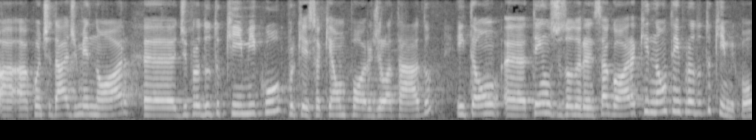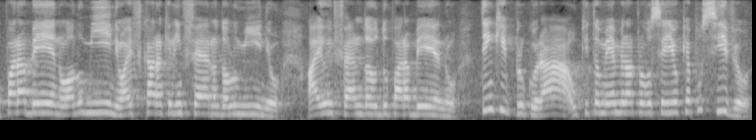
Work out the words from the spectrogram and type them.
a, quantidade menor é, de produto químico, porque isso aqui é um poro dilatado. Então, é, tem uns desodorantes agora que não tem produto químico. O parabeno, o alumínio, aí ficaram aquele inferno do alumínio, aí o inferno do, do parabeno. Tem que procurar o que também é melhor para você e o que é possível.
